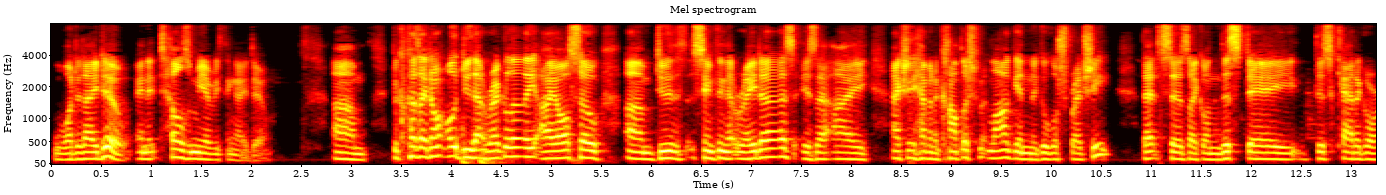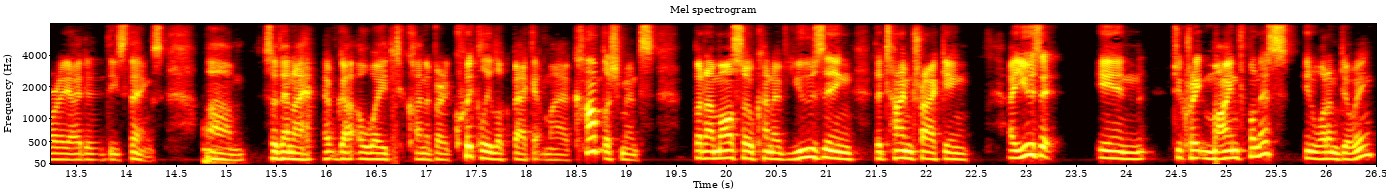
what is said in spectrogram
what did I do? And it tells me everything I do. Um, because I don't do that regularly, I also um, do the same thing that Ray does. Is that I actually have an accomplishment log in the Google spreadsheet that says like on this day, this category, I did these things. Um, so then I have got a way to kind of very quickly look back at my accomplishments. But I'm also kind of using the time tracking. I use it in to create mindfulness in what I'm doing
